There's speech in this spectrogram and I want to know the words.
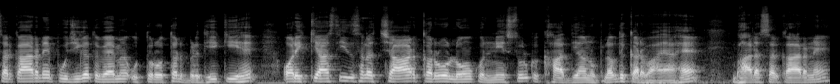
सरकार ने पूंजीगत व्यय में उत्तरोत्तर वृद्धि की है और इक्यासी दशमलव चार करोड़ लोगों को निःशुल्क खाद्यान्न उपलब्ध करवाया है। भारत सरकार ने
